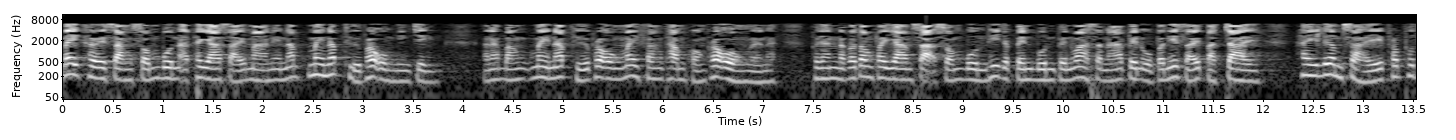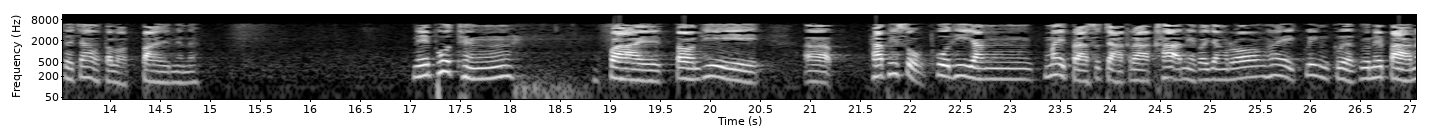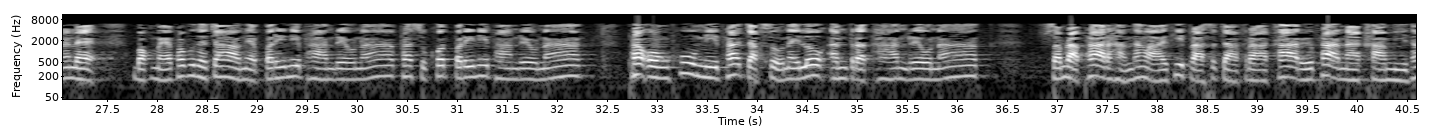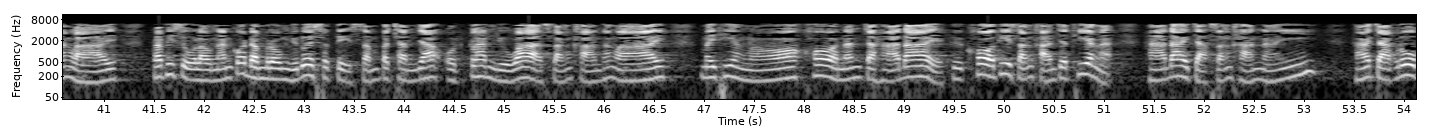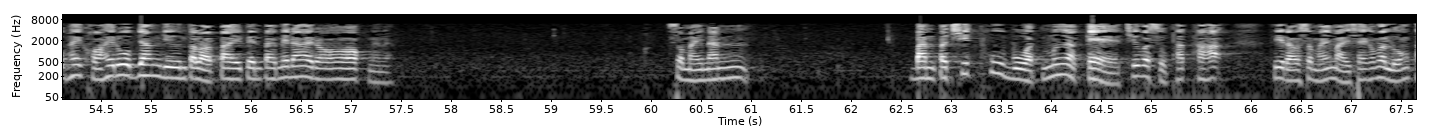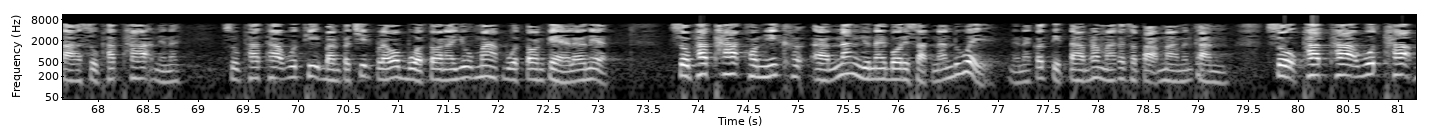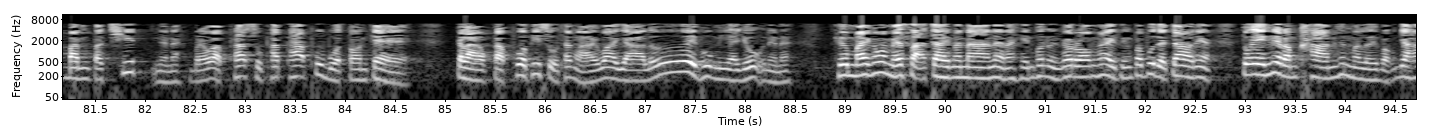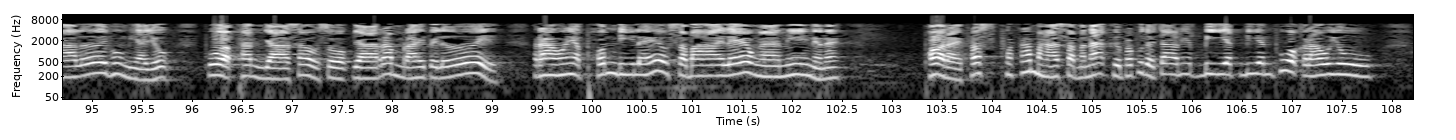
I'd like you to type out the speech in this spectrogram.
ไม่เคยสั่งสมบุญอัธยาศัยมาเนี่ยนับไม่นับถือพระองค์จริงๆนะบางไม่นับถือพระองค์ไม่ฟังธรรมของพระองค์เลยนะเพราะฉะนั้นเราก็ต้องพยายามสะสมบุญที่จะเป็นบุญเป็นวาสนาเป็นอุปนิสัยปัจจัย ให้เลื่อมใสพระพุทธเจ้าตลอดไปเนี่ยนะ นี้พูดถึงฝ่ายตอนที่พระพิสุผู้ที่ยังไม่ปราศจากราคะเนี่ยก็ยังร้องให้กลิ้งเกลือกอยู่ในป่านั่นแหละ บอกแหมพระพุทธเจ้าเนี่ยปรินิพานเร็วนักพระสุคตปรินิพานเร็วนักพระองค์ผู้มีพระจักสุในโลกอันตรธานเร็วนัก สำหรับพระอรหันต์ทั้งหลายที่ปราศจากราคะหรือพระอนาคามีทั้งหลาย พระพิสุเหล่านั้นก็ดำรงอยู่ด้วยสติสัมปชัญญะอดกลั้นอยู่ว่าสังขารทั้งหลาย ไม่เที่ยงเนาะข้อนั้นจะหาได้ คือข้อที่สังขารจะเที่ยงอะ หาได้จากสังขารไหน หาจากรูปให้ขอให้รูปยั่งยืนตลอดไปเป็นไปไม่ได้หรอกเนี่ยนะสมัยนั้นบรรพชิตผู้บวชเมื่อแก่ชื่อว่าสุพัทธะ ที่เราสมัยใหม่ใช้คำว่าหลวงตาสุพัทธะเนี่ยนะสุพัทธวุฒิบรรพชิตแปลว่าบวชตอนอายุมากบวชตอนแก่แล้วเนี่ยสุพัทธะคนนี้นั่งอยู่ในบริษัทนั้นด้วยเนี่ยนะก็ติดตามพระมหากษัตริย์มาเหมือนกัน สุพัทธวุฒบรรพชิตเนี่ยนะแปลว่าพระสุพัทธะผู้บวชตอนแก่ กล่าวกับพวกพิสูจน์ทั้งหลายว่ายาเลยผู้มีอายุเนี่ยนะคือหมายเขาว่าแม้สะใจมานานแล้วนะเห็นคนอื่นก็ร้องให้ถึงพระพุทธเจ้าเนี่ยตัวเองเนี่ยรำคาญขึ้นมาเลยบอกยาเลยผู้มีอายุ พวกท่านอย่าเศร้าโศกอย่าร่ำไรไปเลย เราเนี่ยพ้นดีแล้วสบายแล้วงานนี้เนี่ยนะเพราะอะไรเพราะพระมหาสมณะคือพระพุทธเจ้าเนี่ยเบียดเบียนพวกเราอยู่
